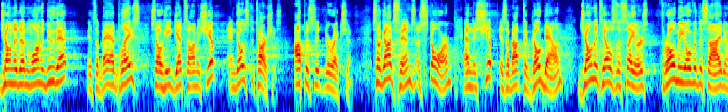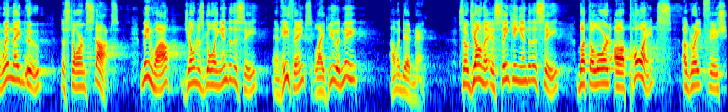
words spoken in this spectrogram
Jonah doesn't want to do that, it's a bad place, so he gets on a ship and goes to Tarshish, opposite direction. So God sends a storm, and the ship is about to go down. Jonah tells the sailors, Throw me over the side, and when they do, the storm stops. Meanwhile, Jonah's going into the sea, and he thinks, like you and me, I'm a dead man. So Jonah is sinking into the sea, but the Lord appoints a great fish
